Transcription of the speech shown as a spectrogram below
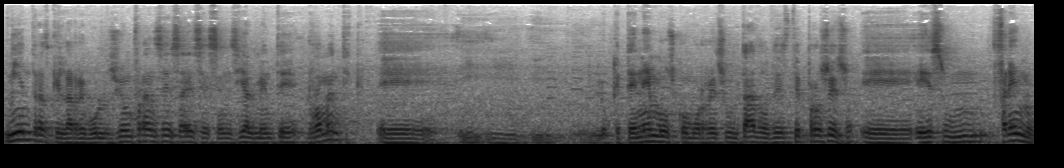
mientras que la Revolución Francesa es esencialmente romántica. Eh, y, lo que tenemos como resultado de este proceso eh, es un freno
